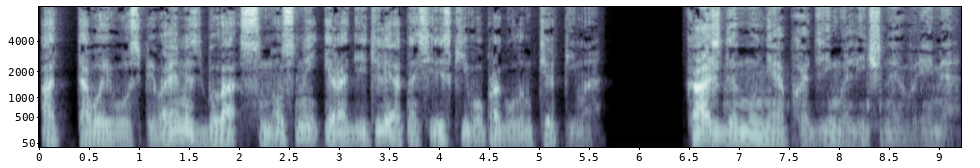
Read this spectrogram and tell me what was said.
Оттого его успеваемость была сносной, и родители относились к его прогулам терпимо. Каждому необходимо личное время,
